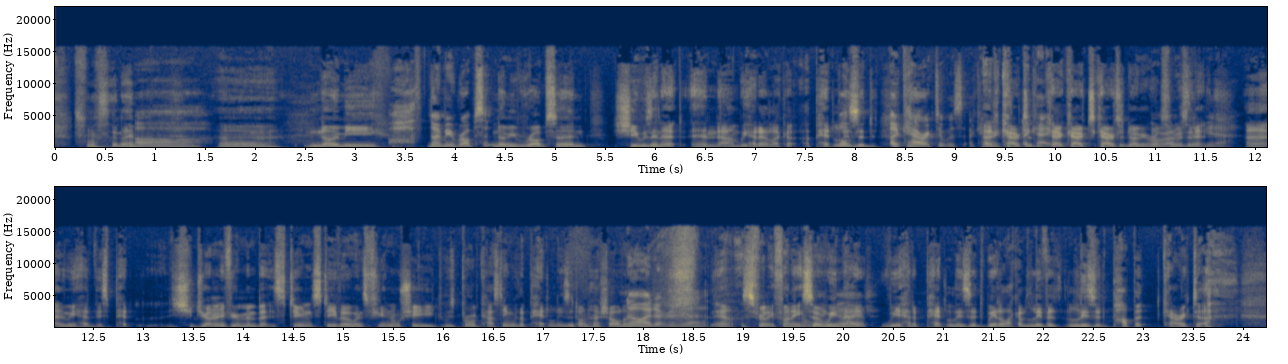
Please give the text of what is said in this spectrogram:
what was her name? Oh, Uh, Naomi. Naomi Robson. Naomi Robson, she was in it, and um, we had a like a, a pet Well, lizard. A character was a A character. character, Okay. char- character, character Naomi Robson was in it, yeah. uh, and we had this pet. She, do you know if you remember during Steve Irwin's funeral? She was broadcasting with a pet lizard on her shoulder. No, I don't remember that. Yeah, it was really funny. so Oh my we God. made we had a pet lizard. We had like a lizard, lizard puppet character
